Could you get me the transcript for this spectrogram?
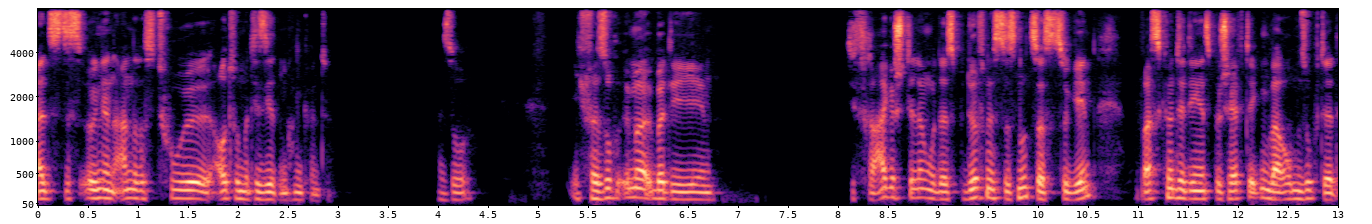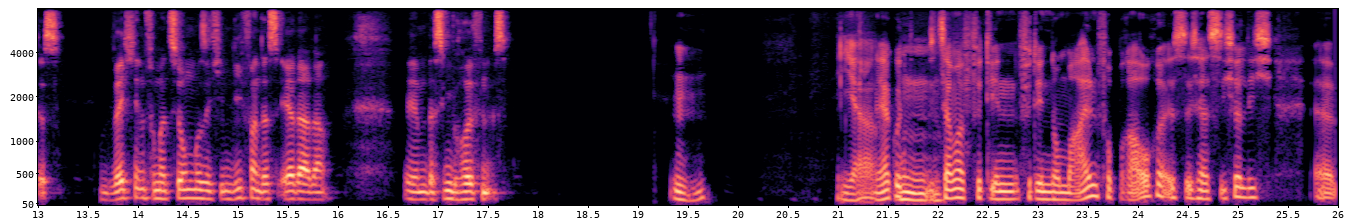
als das irgendein anderes Tool automatisiert machen könnte. Also ich versuche immer über die, die Fragestellung oder das Bedürfnis des Nutzers zu gehen. Was könnte den jetzt beschäftigen? Warum sucht er das? Und welche Informationen muss ich ihm liefern, dass er da, da ähm, dass ihm geholfen ist? Mhm. Ja, ja gut, ich sag mal, für den, für den normalen Verbraucher ist es ja sicherlich, äh,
